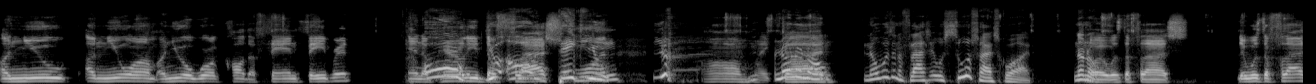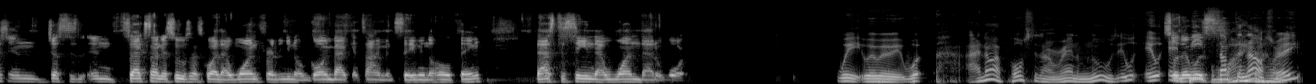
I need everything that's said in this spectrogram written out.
a new a new um a new award called a fan favorite, and Oh, apparently the you- oh, Flash thank you. one. Yeah. Oh my god No, no, no. No, it wasn't a Flash. It was Suicide Squad. No, no. no it was the Flash. It was the Flash in Justice in Zack Snyder's Suicide Squad that won for you know going back in time and saving the whole thing. That's the scene that won that award. Wait, wait, wait, wait. What? I know I posted on random news. It it, So it there beat was- something Why the else, right?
